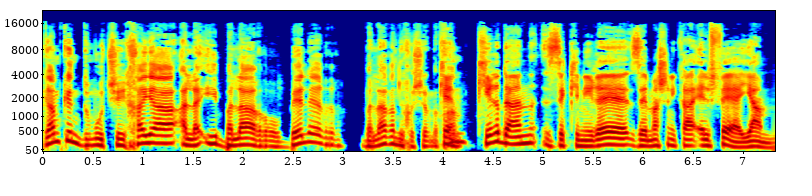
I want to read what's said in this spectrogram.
גם כן דמות שהיא חיה על האי בלר או בלר בלר אני חושב נכון? כן קירדן זה כנראה זה מה שנקרא אלפי הים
